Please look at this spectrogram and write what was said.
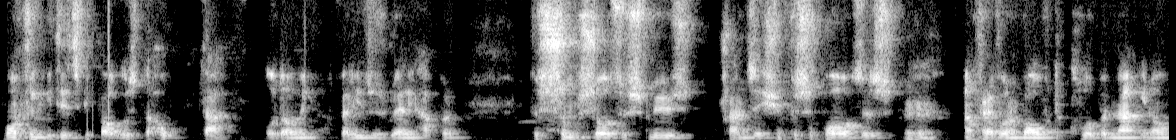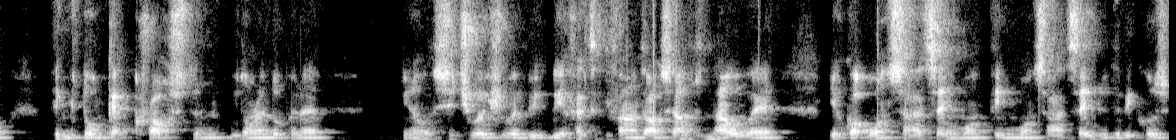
One thing we did speak about was the hope that, although it very does really happen, there's some sort of smooth transition for supporters mm-hmm. and for everyone involved at the club, and that you know things don't get crossed and we don't end up in a you know a situation where we, we effectively find ourselves now where you've got one side saying one thing, one side saying another because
